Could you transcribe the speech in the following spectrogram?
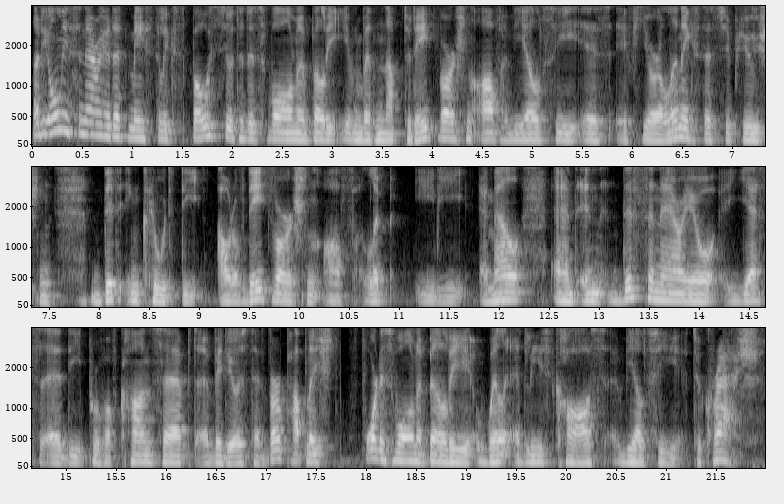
Now, the only scenario that may still expose you to this vulnerability, even with an up to date version of VLC, is if your Linux distribution did include the out of date version of lib EBML. And in this scenario, yes, uh, the proof of concept uh, videos that were published for this vulnerability will at least cause VLC to crash.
